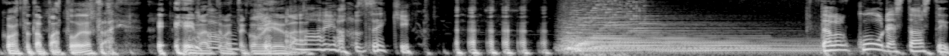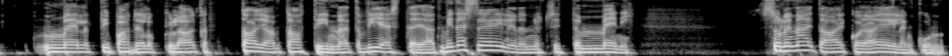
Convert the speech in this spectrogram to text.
kohta tapahtuu jotain. Ei- Ei välttämättä kovin hyvää. Laaja sekin. Täällä on kuudesta asti meille tipahdellut kyllä aika tajan tahtiin näitä viestejä, että miten se eilinen nyt sitten meni. Se oli näitä aikoja eilen, kun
